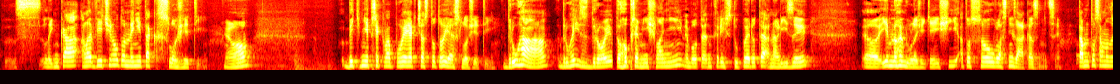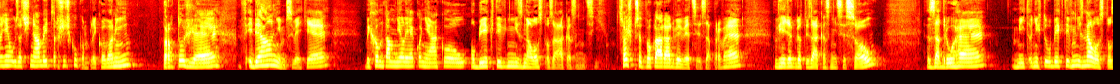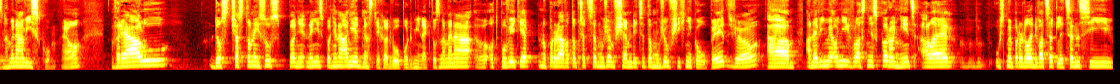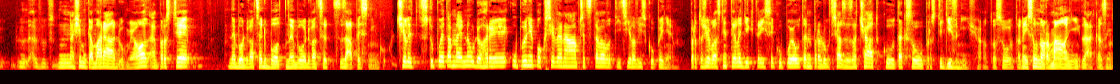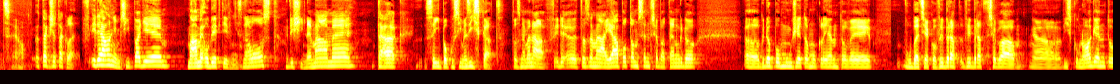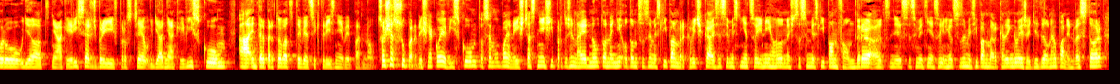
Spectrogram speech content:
linka, ale většinou to není tak složitý. Jo? Byť mě překvapuje, jak často to je složitý. Druhá, druhý zdroj toho přemýšlení, nebo ten, který vstupuje do té analýzy, eh, je mnohem důležitější a to jsou vlastně zákazníci. Tam to samozřejmě už začíná být trošičku komplikovaný, protože v ideálním světě bychom tam měli jako nějakou objektivní znalost o zákaznících. Což předpokládá dvě věci. Za prvé, vědět, kdo ty zákazníci jsou. Za druhé, mít o nich tu objektivní znalost, to znamená výzkum. Jo? V reálu dost často nejsou splně, není splněná ani jedna z těchto dvou podmínek. To znamená, eh, odpověď je, no prodávat to přece můžeme všem, když se to můžou všichni koupit, že jo? A, a nevíme o nich vlastně skoro nic, ale už jsme prodali 20 licencí našim kamarádům, jo? A prostě nebo 20 bot, nebo 20 zápisníků. Čili vstupuje tam najednou do hry úplně pokřivená představa o té cílové skupině. Protože vlastně ty lidi, kteří si kupují ten produkt třeba ze začátku, tak jsou prostě divní. Že? To, jsou, to nejsou normální zákazníci. Jo? Takže takhle. V ideálním případě máme objektivní znalost, když ji nemáme, tak se ji pokusíme získat. To znamená, to znamená, já potom jsem třeba ten, kdo kdo pomůže tomu klientovi vůbec jako vybrat, vybrat třeba eh, výzkumnou agenturu, udělat nějaký research brief, prostě udělat nějaký výzkum a interpretovat ty věci, které z něj vypadnou. Což je super, když jako je výzkum, to jsem úplně nejšťastnější, protože najednou to není o tom, co si myslí pan Mrkvička, jestli si myslí něco jiného, než co si myslí pan founder, a jestli si myslí něco jiného, co si myslí pan marketingový ředitel nebo pan investor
